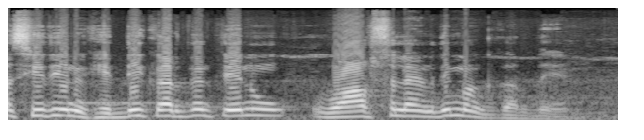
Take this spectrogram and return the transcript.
ਅਸੀਂ ਇਹਦੀ ਨਿਖੇਧੀ ਕਰਦੇ ਹਾਂ ਤੇ ਇਹਨੂੰ ਵਾਪਸ ਲੈਣ ਦੀ ਮੰਗ ਕਰਦੇ ਹਾਂ।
